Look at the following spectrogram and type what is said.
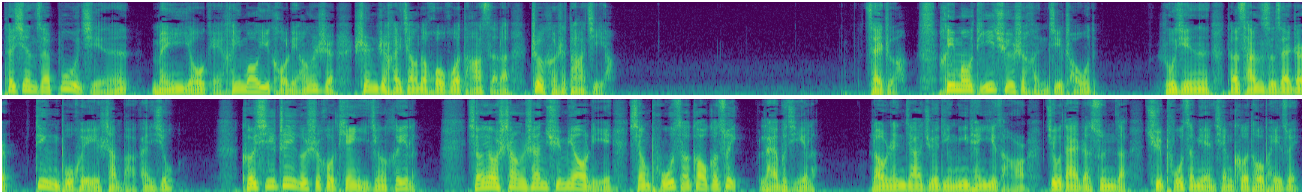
他现在不仅没有给黑猫一口粮食，甚至还将他活活打死了，这可是大忌啊！再者，黑猫的确是很记仇的，如今他惨死在这儿，定不会善罢甘休。可惜这个时候天已经黑了，想要上山去庙里向菩萨告个罪，来不及了。老人家决定明天一早就带着孙子去菩萨面前磕头赔罪，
